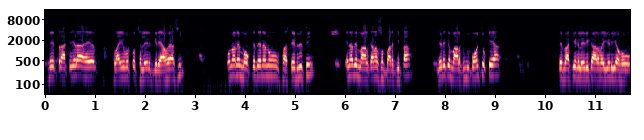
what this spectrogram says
ਵੀ ਟਰੱਕ ਜਿਹੜਾ ਹੈ ਫਲਾਈਓਵਰ ਤੋਂ ਥੱਲੇ ਗਿਰਿਆ ਹੋਇਆ ਸੀ। ਉਹਨਾਂ ਨੇ ਮੌਕੇ ਤੇ ਇਹਨਾਂ ਨੂੰ ਫਸਟ ਏਡ ਦਿੱਤੀ ਇਹਨਾਂ ਦੇ ਮਾਲਕਾਂ ਨਾਲ ਸੰਪਰਕ ਕੀਤਾ ਜਿਹੜੇ ਕਿ ਮਾਲਕ ਵੀ ਪਹੁੰਚ ਚੁੱਕੇ ਆ। ਤੇ ਬਾਕੀ ਅਗਲੇਰੀ ਕਾਰਵਾਈ ਜਿਹੜੀ ਆ ਉਹ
